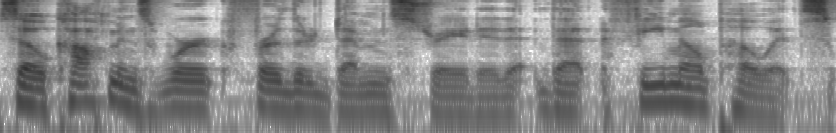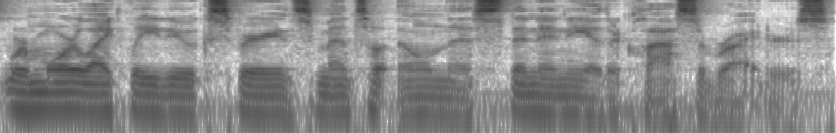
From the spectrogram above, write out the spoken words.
So, Kaufman's work further demonstrated that female poets were more likely to experience mental illness than any other class of writers.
